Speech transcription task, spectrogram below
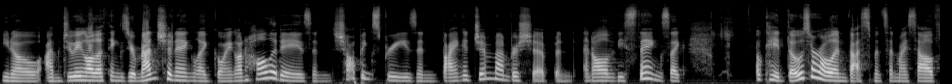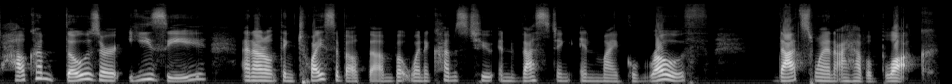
you know, I'm doing all the things you're mentioning, like going on holidays and shopping sprees and buying a gym membership and, and all of these things. Like, okay, those are all investments in myself. How come those are easy and I don't think twice about them? But when it comes to investing in my growth, that's when I have a block,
